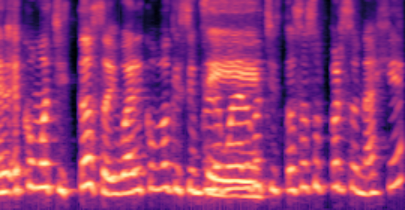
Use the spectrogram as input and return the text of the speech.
es, es como chistoso, igual como que siempre le pone algo Sí. chistoso a sus personajes,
